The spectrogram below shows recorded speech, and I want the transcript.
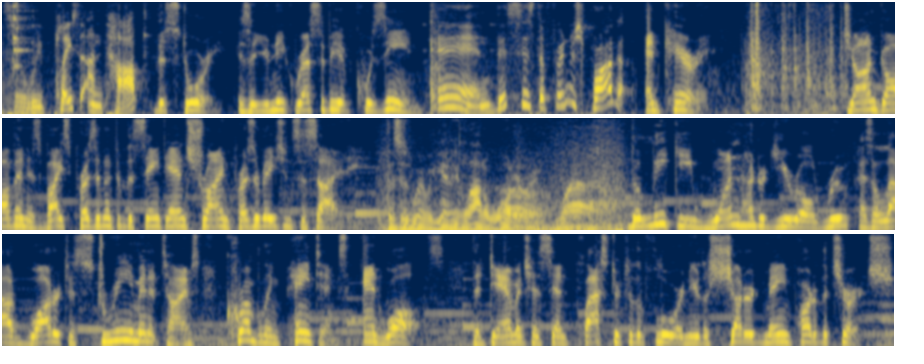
So we place it on top. This story is a unique recipe of cuisine. And this is the finished product. And caring. John Gauvin is vice president of the St. Anne's Shrine Preservation Society. This is where we're getting a lot of water oh, in. Wow. The leaky 100 year old roof has allowed water to stream in at times, crumbling paintings and walls. The damage has sent plaster to the floor near the shuttered main part of the church.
